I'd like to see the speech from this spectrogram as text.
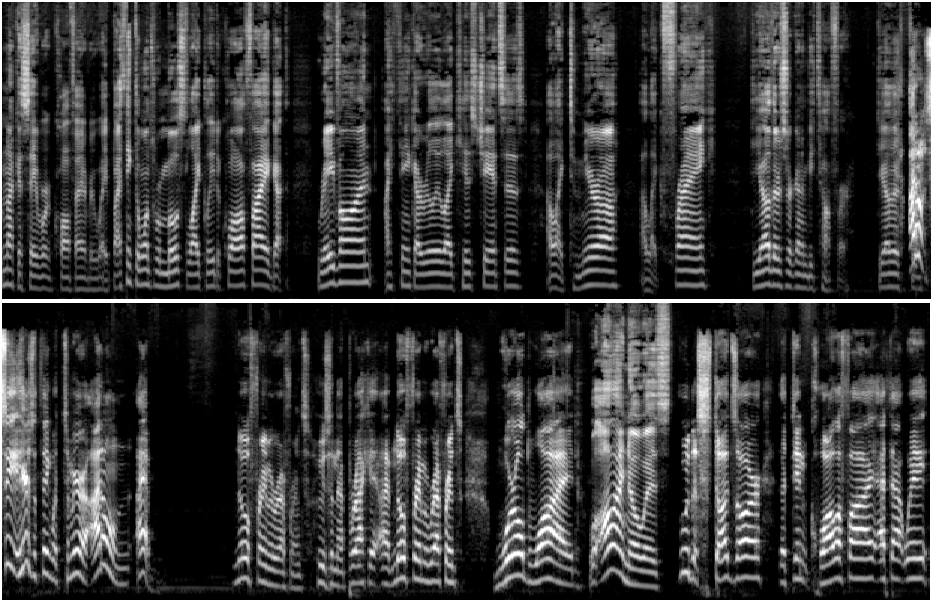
I'm not gonna say we're gonna qualify every weight, but I think the ones we're most likely to qualify. I got RaVaughn. I think I really like his chances. I like Tamyra. I like Frank. The others are gonna be tougher. The other. I don't see. Here's the thing with Tamyra. I don't. I have no frame of reference. Who's in that bracket? I have no frame of reference worldwide. Well, all I know is Who the studs are that didn't qualify at that weight.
